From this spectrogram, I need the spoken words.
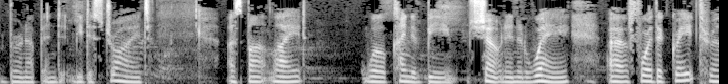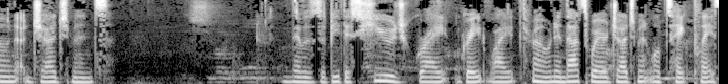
burn up and be destroyed. A spotlight will kind of be shown in a way uh, for the great throne judgment. There to be this huge, great, great white throne, and that's where judgment will take place.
